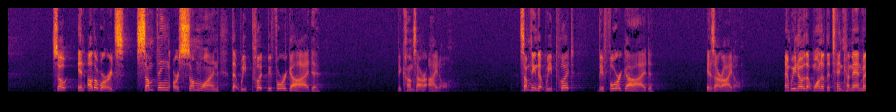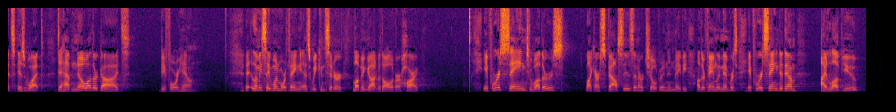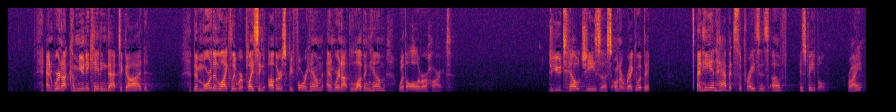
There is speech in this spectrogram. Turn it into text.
So, in other words, something or someone that we put before God becomes our idol. Something that we put before God is our idol. And we know that one of the Ten Commandments is what? To have no other gods before Him. Eh, let me say one more thing as we consider loving God with all of our heart. If we're saying to others, like our spouses and our children and maybe other family members, if we're saying to them, I love you, and we're not communicating that to God, then more than likely we're placing others before Him and we're not loving Him with all of our heart. Do you tell Jesus on a regular basis? And He inhabits the praises of His people, right?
